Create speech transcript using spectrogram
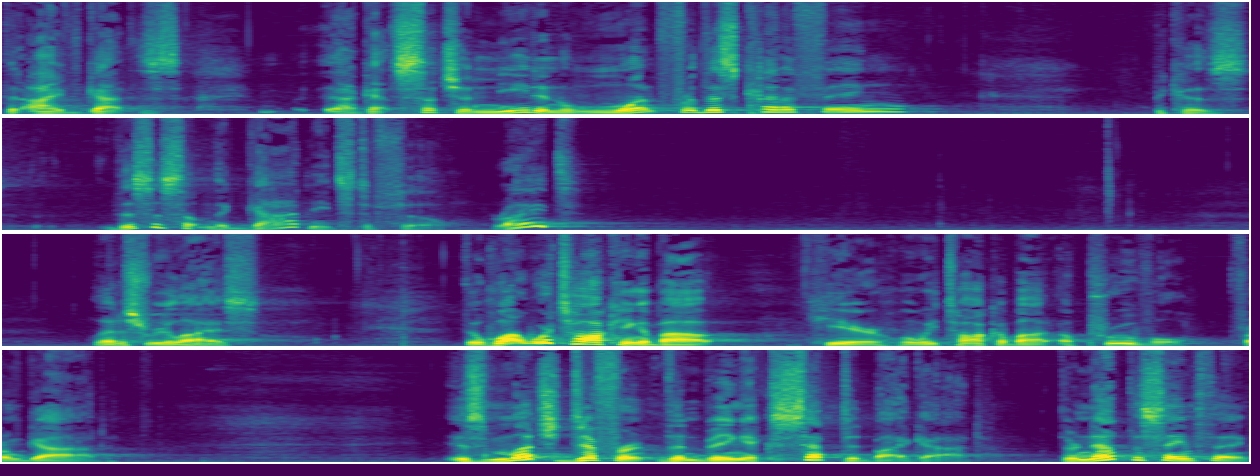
That I've got, I've got such a need and want for this kind of thing? Because this is something that God needs to fill, right? Let us realize that what we're talking about here when we talk about approval from God is much different than being accepted by God. They're not the same thing.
